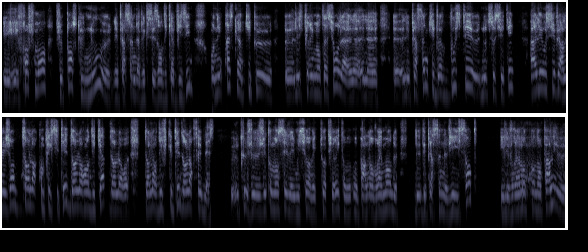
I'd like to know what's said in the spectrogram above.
Et, franchement, je pense que nous, euh, les personnes avec ces handicaps visibles, on est presque un petit peu euh, l'expérimentation, les personnes qui doivent booster notre société aller aussi vers les gens dans leur complexité, dans leur handicap, dans leur dans leurs difficultés, dans leurs faiblesses. Que j'ai commencé l'émission avec toi, Pierrick, en, en parlant vraiment de, de- des personnes vieillissantes. Il est vraiment temps d'en parler. Euh,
